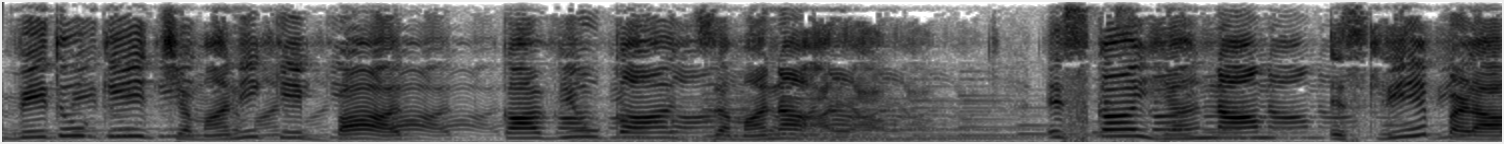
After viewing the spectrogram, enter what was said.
वेदों के जमाने के बाद काव्यों का जमाना आया। इसका यह नाम इसलिए पड़ा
